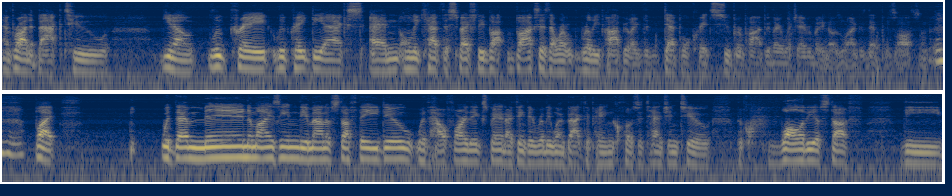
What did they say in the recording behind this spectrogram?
and brought it back to you know, Loot Crate, Loot Crate DX, and only kept the specialty bo- boxes that were really popular. Like the Deadpool crate's super popular, which everybody knows why, because Deadpool's awesome. Mm-hmm. But with them minimizing the amount of stuff they do with how far they expand, I think they really went back to paying close attention to the quality of stuff. The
